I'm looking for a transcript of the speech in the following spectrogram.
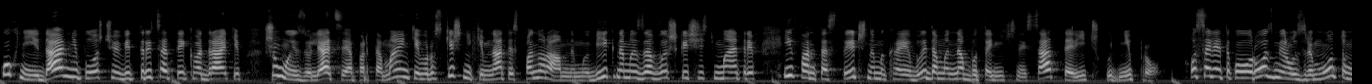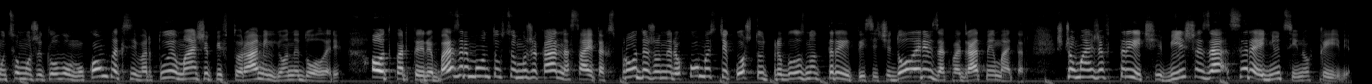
кухні їдальні площею від 30 квадратів, шумоізоляція апартаментів, розкішні кімнати з панорамними вікнами за вишки 6 метрів і фантастичними краєвидами на ботанічний сад та річку Дніпро. Оселя такого розміру з ремонтом у цьому житловому комплексі вартує майже півтора мільйони доларів. А от квартири без ремонту в цьому ЖК на сайтах з продажу нерухомості коштують приблизно 3 тисячі доларів за квадратний метр, що майже втричі більше за середню ціну в Києві.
